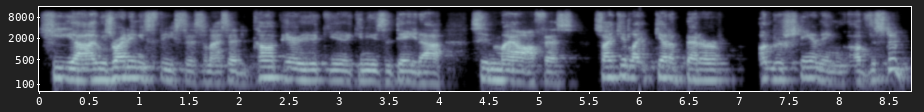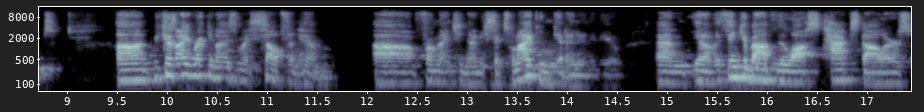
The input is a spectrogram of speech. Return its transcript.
he, uh, he was writing his thesis and I said, come up here, you, you can use the data, sit in my office so I could like get a better understanding of the student. Uh, because I recognized myself in him uh, from 1996 when I couldn't get an interview. And you know, I think about the lost tax dollars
